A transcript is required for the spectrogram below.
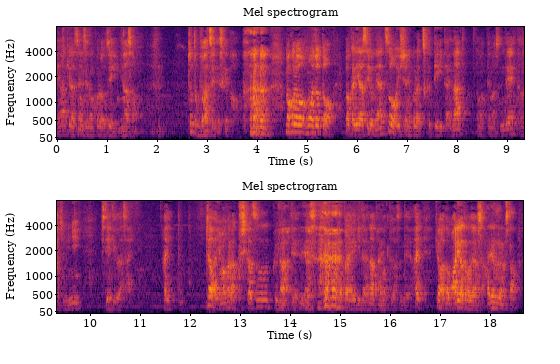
えー明先生のこれをぜひ皆さんもちょっと分厚いですけど。まあこれをもうちょっと分かりやすいようなやつを一緒にこれは作っていきたいなと思ってますんで楽しみにしていてください。はい。じゃあ今から串カツ食いに行って、あいっぱい行きたいなと思ってますんで、はい、今日はどうもありがとうございました。ありがとうございました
